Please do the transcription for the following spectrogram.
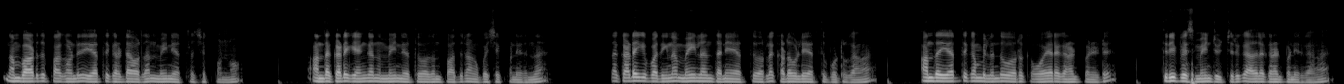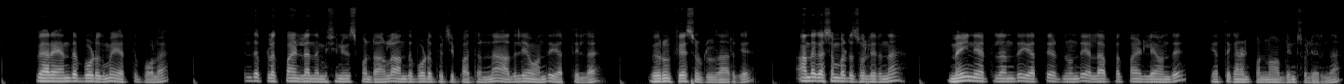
நம்ம அடுத்து பார்க்க வேண்டியது எர்த்து கரெக்டாக வருதான்னு மெயின் இடத்துல செக் பண்ணோம் அந்த கடைக்கு எங்கே அந்த மெயின் எடுத்து வருதுன்னு பார்த்துட்டு அங்கே போய் செக் பண்ணியிருந்தேன். அந்த கடைக்கு பார்த்தீங்கன்னா, மெயின்லேருந்து தனியாக எடுத்து வரல. கடவுளே எடுத்து போட்டிருக்காங்க. அந்த எர்த்து கம்பிலேருந்து ஒரு ஒயரை கனெக்ட் பண்ணிவிட்டு த்ரீ ஃபேஸ் மெயின் சுவிட்ச் இருக்குது அதில் கனெக்ட் பண்ணியிருக்காங்க. வேறு எந்த போர்டுக்குமே எர்த்து போகல எந்த ப்ளக் பாயிண்டில் அந்த மிஷின் யூஸ் பண்ணுறாங்களோ அந்த போர்டை பிரித்து பார்த்துருந்தேன். அதுலேயும் வந்து எர்த்து இல்லை வெறும் ஃபேஸ் நூட்டில் தான் இருக்குது அந்த கஸ்டமர்கிட்ட சொல்லியிருந்தேன். மெயின் எர்த்துலேருந்து எர்த்து எடுத்துகிட்டு வந்து எல்லா ப்ளக் பாயிண்ட்லேயும் வந்து எர்த்து கனெக்ட் பண்ணணும் அப்படின்னு சொல்லியிருந்தேன்.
